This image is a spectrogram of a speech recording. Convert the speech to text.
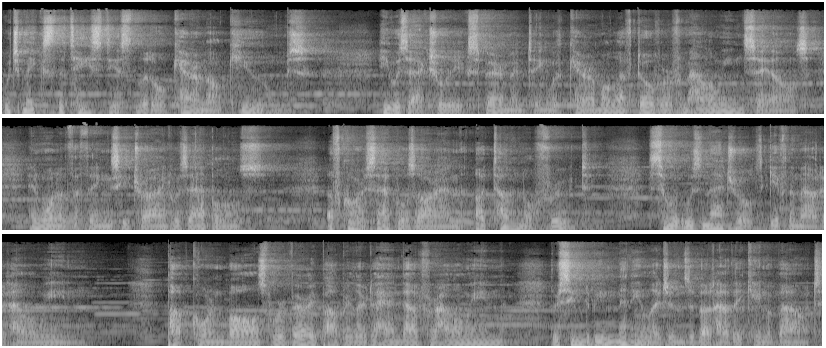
which makes the tastiest little caramel cubes. He was actually experimenting with caramel left over from Halloween sales, and one of the things he tried was apples. Of course, apples are an autumnal fruit, so it was natural to give them out at Halloween. Popcorn balls were very popular to hand out for Halloween. There seem to be many legends about how they came about.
